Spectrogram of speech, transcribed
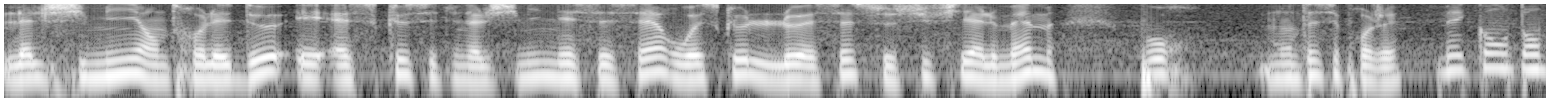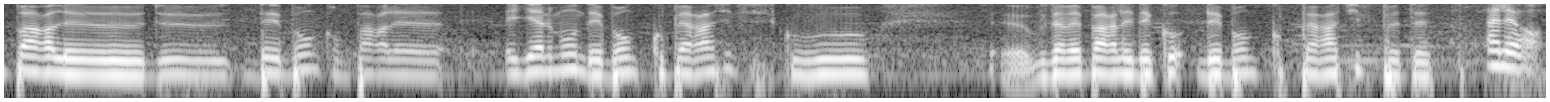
l'alchimie entre les deux Et est-ce que c'est une alchimie nécessaire ou est-ce que l'ESS se suffit elle-même pour monter ses projets Mais quand on parle de, des banques, on parle également des banques coopératives. C'est ce que vous, vous avez parlé des, co- des banques coopératives peut-être Alors,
